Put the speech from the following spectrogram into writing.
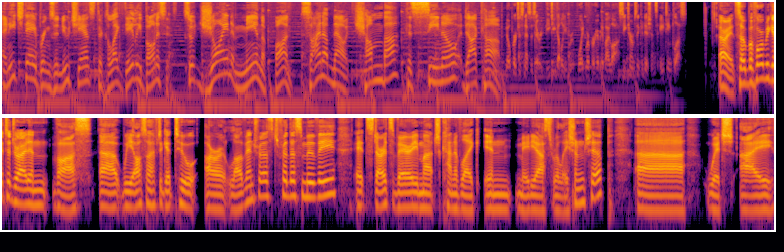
And each day brings a new chance to collect daily bonuses. So join me in the fun. Sign up now at chumbacasino.com. No purchase necessary. VGW Group. Void were prohibited by law. See terms and conditions. 18 plus. All right. So before we get to Dryden Voss, uh, we also have to get to our love interest for this movie. It starts very much kind of like in Medias relationship, uh, which I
